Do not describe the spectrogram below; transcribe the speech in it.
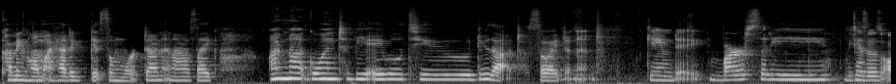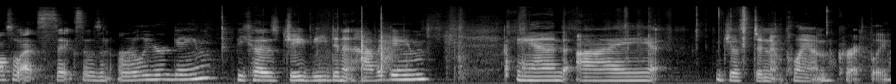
coming home, I had to get some work done and I was like, I'm not going to be able to do that. So I didn't game day. Varsity, because it was also at 6, it was an earlier game because JV didn't have a game and I just didn't plan correctly.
